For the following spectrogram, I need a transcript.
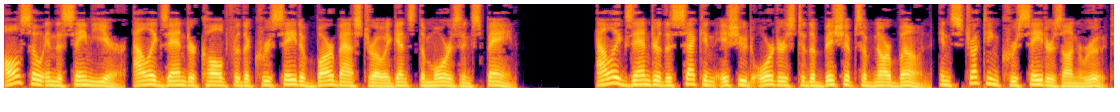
Also in the same year, Alexander called for the Crusade of Barbastro against the Moors in Spain. Alexander II issued orders to the bishops of Narbonne, instructing crusaders en route,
